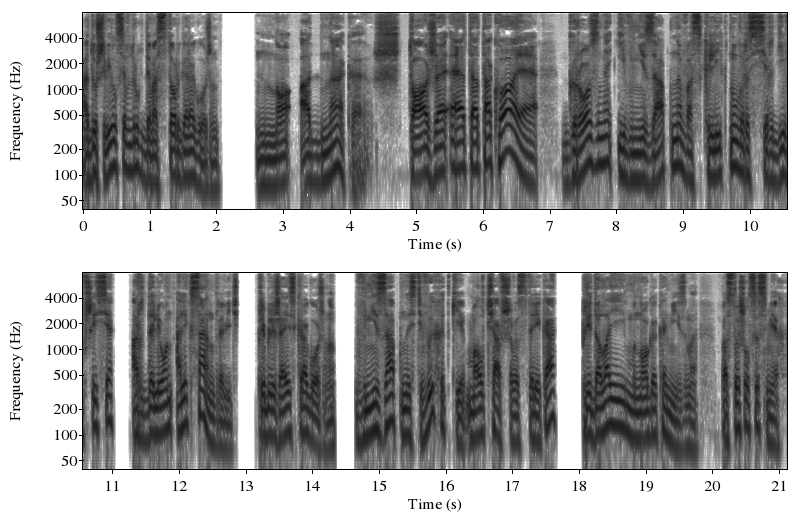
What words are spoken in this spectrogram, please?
Одушевился вдруг до восторга Рогожин. Но, однако, что же это такое? Грозно и внезапно воскликнул рассердившийся Арделеон Александрович, приближаясь к Рогожину. Внезапность выходки молчавшего старика придала ей много комизма. Послышался смех.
